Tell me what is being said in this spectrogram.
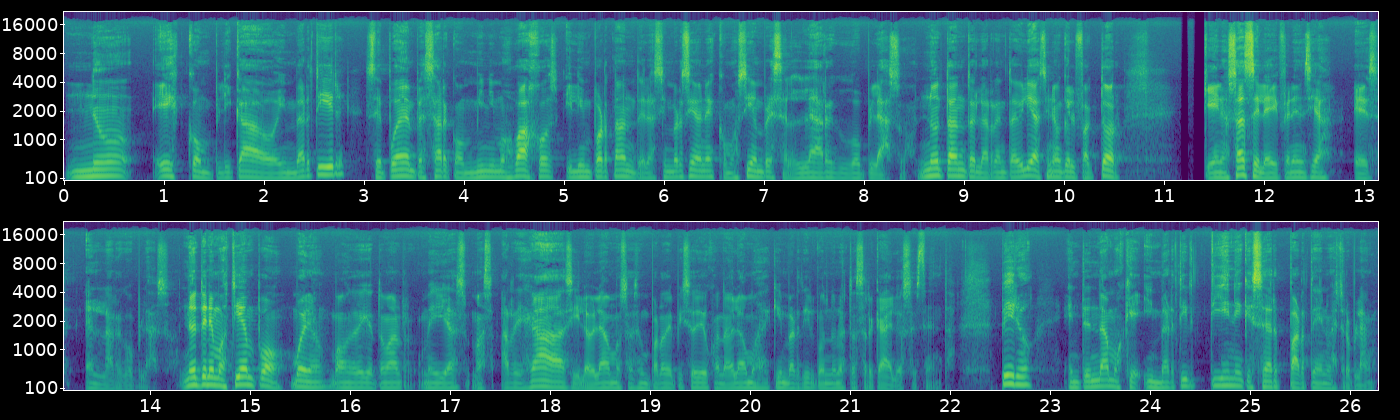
No es complicado invertir, se puede empezar con mínimos bajos y lo importante de las inversiones, como siempre, es el largo plazo. No tanto la rentabilidad, sino que el factor que nos hace la diferencia es el largo plazo. ¿No tenemos tiempo? Bueno, vamos a tener que tomar medidas más arriesgadas y lo hablábamos hace un par de episodios cuando hablábamos de qué invertir cuando uno está cerca de los 60. Pero entendamos que invertir tiene que ser parte de nuestro plan.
